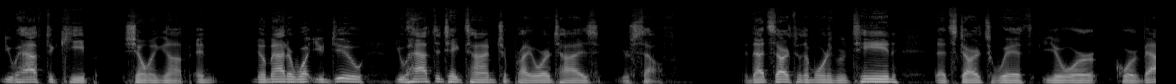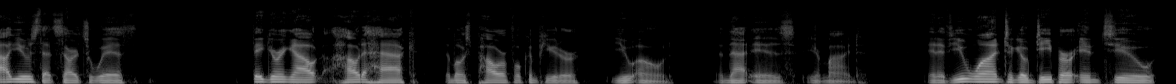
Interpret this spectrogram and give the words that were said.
you have to keep showing up. And no matter what you do you have to take time to prioritize yourself. And that starts with a morning routine that starts with your core values that starts with figuring out how to hack the most powerful computer you own, and that is your mind. And if you want to go deeper into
